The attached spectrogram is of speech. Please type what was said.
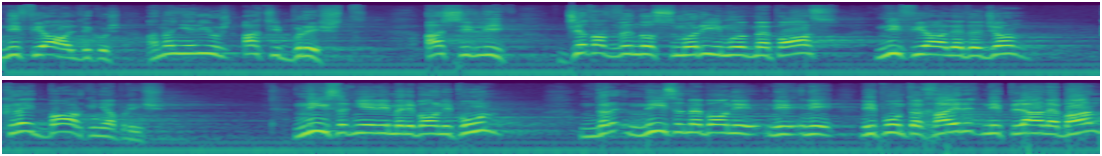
një fjalë dikush Andaj njeri është aq i brishtë Aq i lig Gjithë atë vendosmëri mundet me pas Një fjalë e dëgjon Krejt barkin ja prish Niset njeri me një ba një punë Niset me ba një, një, një, një punë të hajrit Një plan e ban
